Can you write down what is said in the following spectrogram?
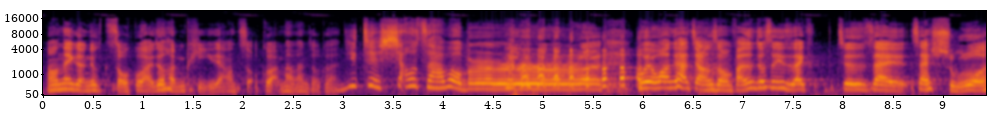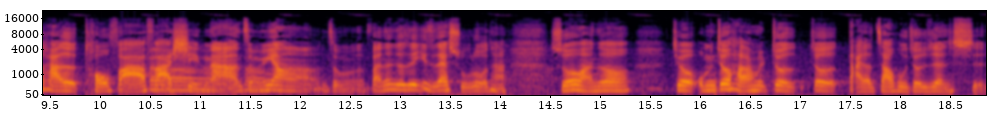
然后那个人就走过来，就很痞这样走过来，慢慢走过来。你这小杂货，不不不不不，我也忘记他讲什么，反正就是一直在就是在在数落他的头发发型啊，怎么样啊，怎么，反正就是一直在数落他。数落完之后，就我们就好像就就打个招呼就认识。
